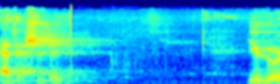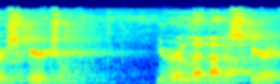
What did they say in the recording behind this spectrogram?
as it should be. You who are spiritual, you who are led by the Spirit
